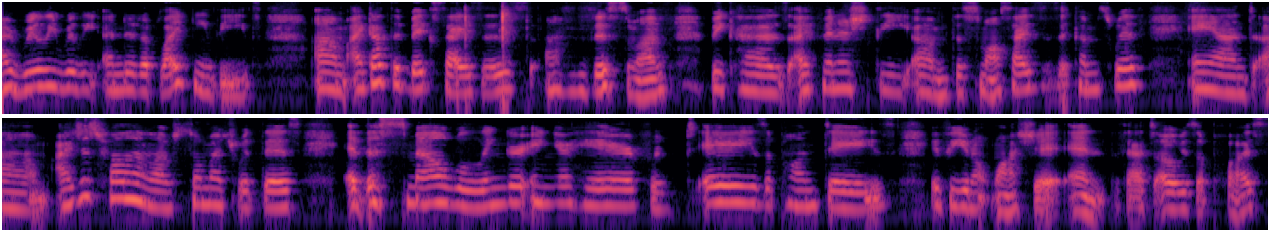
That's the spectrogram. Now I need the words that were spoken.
I really, really ended up liking these. Um, I got the big sizes um, this month because I finished the um, the small sizes it comes with, and um, I just fell in love so much with this. And the smell will linger in your hair for days upon days if you don't wash it, and that's always a plus.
